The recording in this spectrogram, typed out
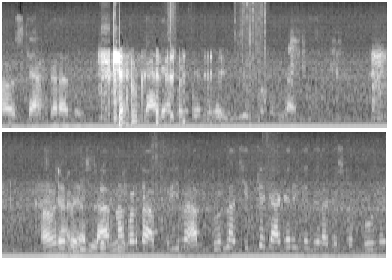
और स्कैम करा तो स्कैम गालियाँ पड़ते हैं मगर हाँ। क्या भाई अब ज़रूरत पड़ता अब फ्री में अब टोलना जीत के क्या करेंगे? तेरा कस्टम कौन है।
